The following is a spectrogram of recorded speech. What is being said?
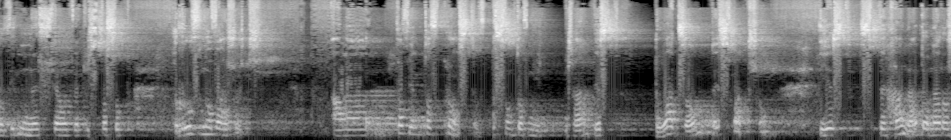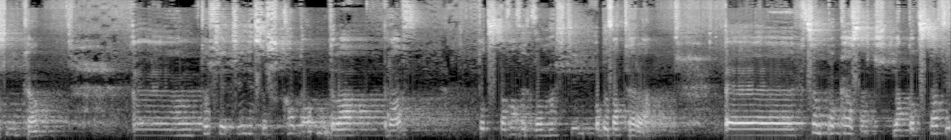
powinny się w jakiś sposób równoważyć. Ale powiem to wprost, władza sądownicza jest władzą najsłabszą i jest spychana do narożnika. E, To się dzieje ze szkodą dla praw podstawowych wolności obywatela. E, Chcę pokazać na podstawie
